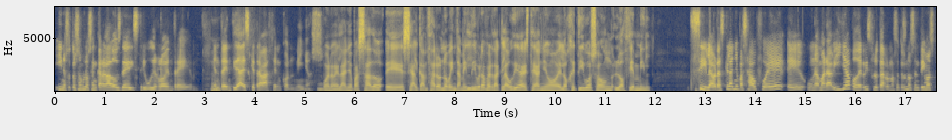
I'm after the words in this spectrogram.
y nosotros somos los encargados de distribuirlo entre, hmm. entre entidades que trabajen con niños. Bueno, el año pasado eh, se alcanzaron 90.000 libros, ¿verdad, Claudia? Este año el objetivo son los 100.000. Sí, la verdad es que el año pasado fue eh, una maravilla poder disfrutarlo. Nosotros nos sentimos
